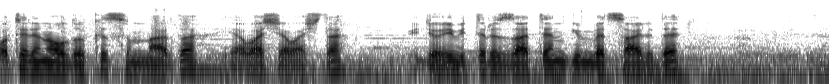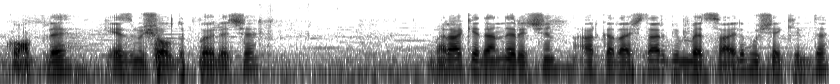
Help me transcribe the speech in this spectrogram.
otelin olduğu kısımlarda yavaş yavaş da videoyu bitiririz. Zaten Gümbet sahili de komple gezmiş olduk böylece. Merak edenler için arkadaşlar Gümbet sahili bu şekilde.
